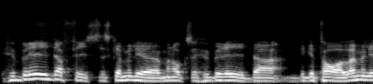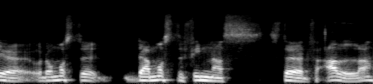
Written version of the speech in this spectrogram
hybrida fysiska miljöer, men också hybrida digitala miljöer. Och de måste, där måste finnas stöd för alla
